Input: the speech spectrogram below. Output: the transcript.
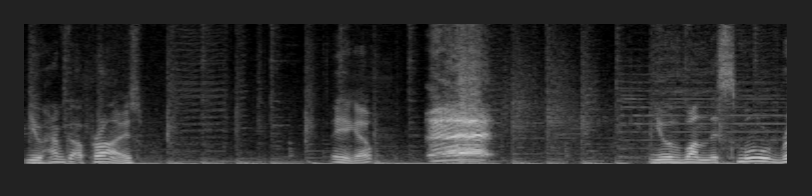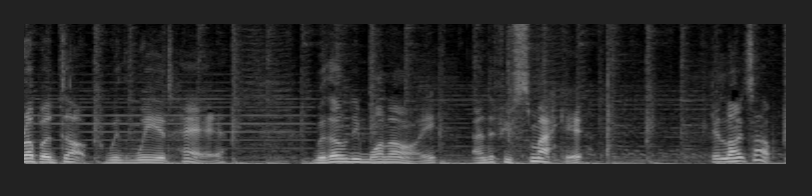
you have got a prize. There you go. Eh! You have won this small rubber duck with weird hair, with only one eye, and if you smack it, it lights up.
